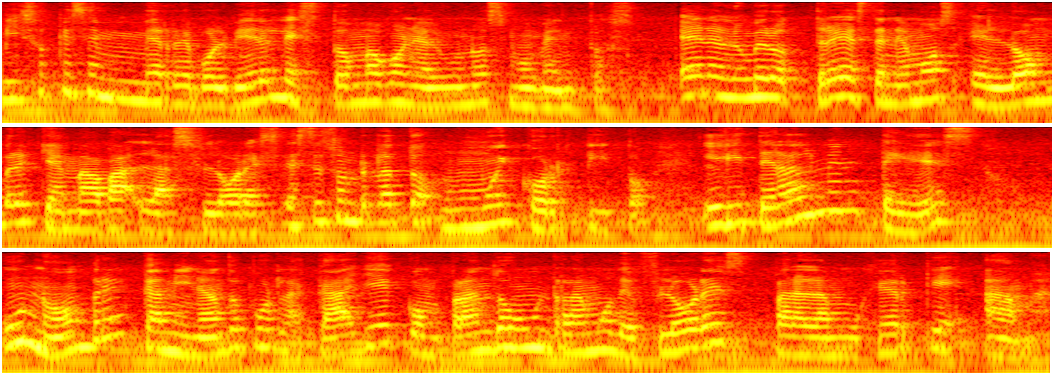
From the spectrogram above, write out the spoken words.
hizo que se me revolviera el estómago en algunos momentos. En el número 3 tenemos El hombre que amaba las flores. Este es un relato muy cortito. Literalmente es un hombre caminando por la calle comprando un ramo de flores para la mujer que ama.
